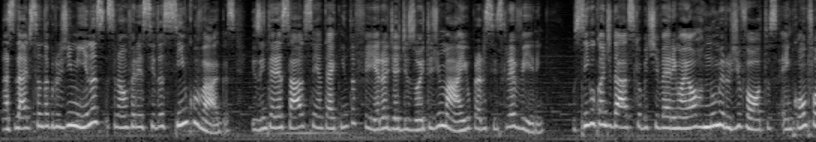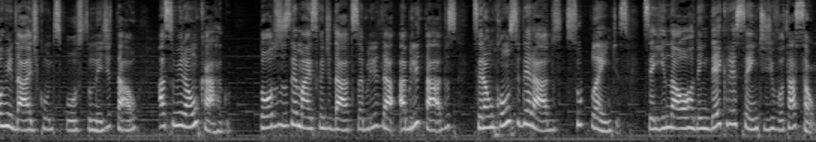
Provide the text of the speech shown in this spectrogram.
Na cidade de Santa Cruz de Minas serão oferecidas cinco vagas e os interessados têm até quinta-feira, dia 18 de maio, para se inscreverem. Os cinco candidatos que obtiverem maior número de votos em conformidade com o disposto no edital assumirão o cargo. Todos os demais candidatos habilitados serão considerados suplentes, seguindo a ordem decrescente de votação.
